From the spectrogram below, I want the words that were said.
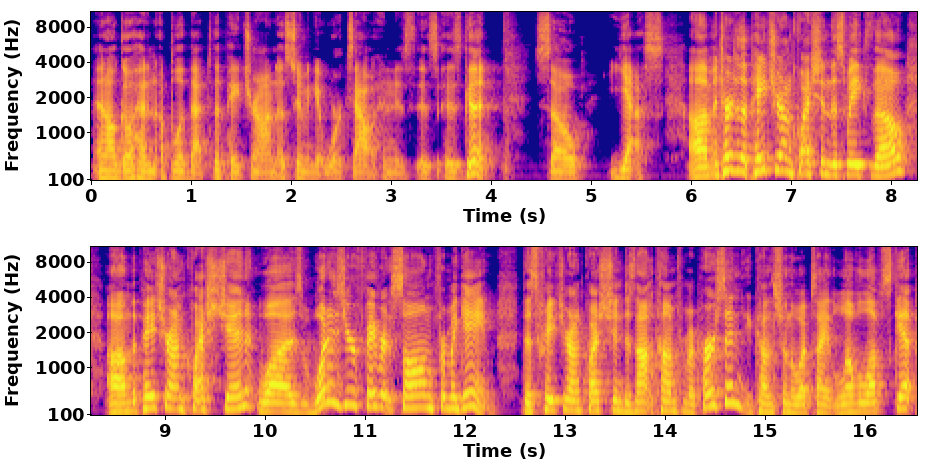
And I'll go ahead and upload that to the Patreon, assuming it works out and is, is, is good. So Yes. Um, in terms of the Patreon question this week, though, um, the Patreon question was, What is your favorite song from a game? This Patreon question does not come from a person. It comes from the website Level Up Skip.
